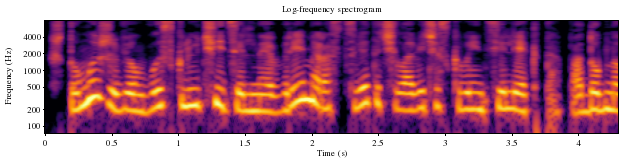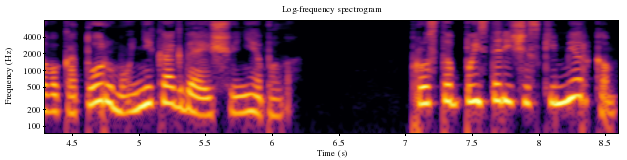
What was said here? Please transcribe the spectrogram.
что мы живем в исключительное время расцвета человеческого интеллекта, подобного которому никогда еще не было. Просто по историческим меркам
